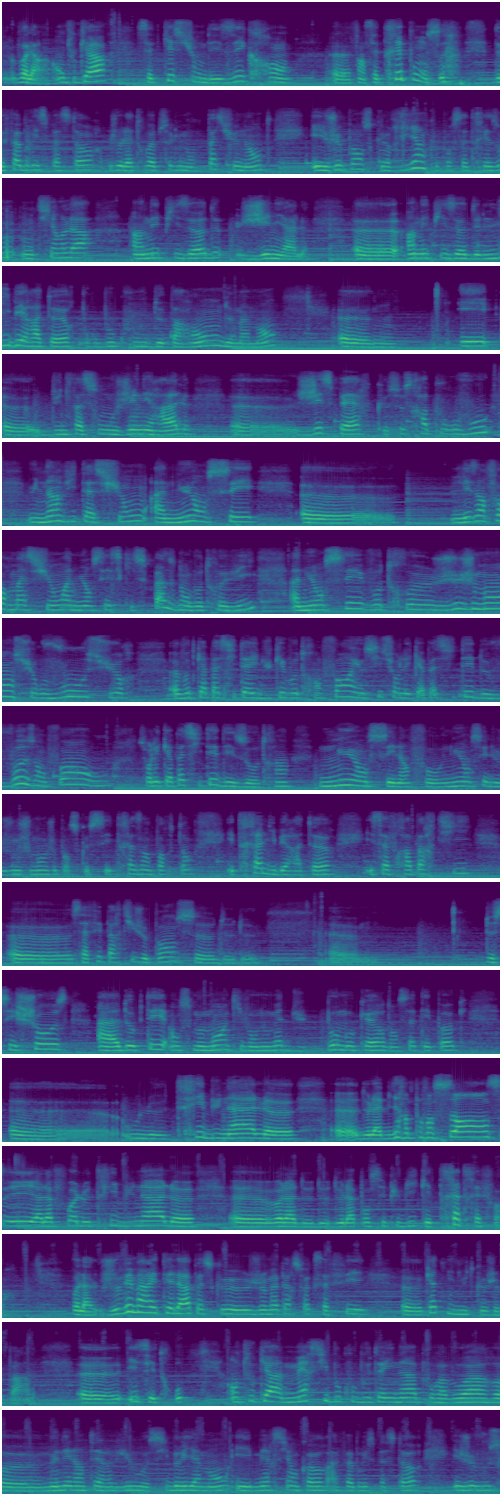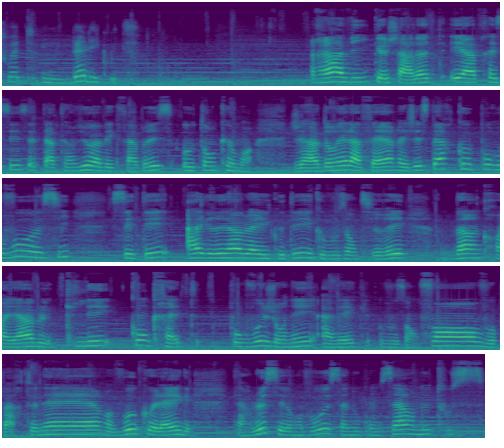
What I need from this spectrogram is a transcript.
voilà, en tout cas, cette question des écrans enfin cette réponse de Fabrice Pastor, je la trouve absolument passionnante et je pense que rien que pour cette raison, on tient là un épisode génial, euh, un épisode libérateur pour beaucoup de parents, de mamans. Euh, et euh, d'une façon générale, j'espère que ce sera pour vous une invitation à nuancer les informations, à nuancer ce qui se passe dans votre vie, à nuancer votre jugement sur vous, sur euh, votre capacité à éduquer votre enfant et aussi sur les capacités de vos enfants ou sur les capacités des autres. Hein. Nuancer l'info, nuancer le jugement, je pense que c'est très important et très libérateur et ça fera partie, euh, ça fait partie, je pense, de, euh, de ces choses à adopter en ce moment qui vont nous mettre du baume au cœur dans cette époque euh, où le tribunal euh, euh, de la bien-pensance et à la fois le tribunal voilà, de, de, la pensée publique est très très fort. Voilà, je vais m'arrêter là parce que je m'aperçois que ça fait 4 minutes que je parle. Euh, et c'est trop. En tout cas, merci beaucoup Boutaina pour avoir euh, mené l'interview aussi brillamment et merci encore à Fabrice Pastor et je vous souhaite une belle écoute. Ravi que Charlotte ait apprécié cette interview avec Fabrice autant que moi. J'ai adoré la faire et j'espère que pour vous aussi c'était agréable à écouter et que vous en tirez d'incroyables clés concrètes pour vos journées avec vos enfants, vos partenaires, vos collègues, car le cerveau, ça nous concerne tous.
